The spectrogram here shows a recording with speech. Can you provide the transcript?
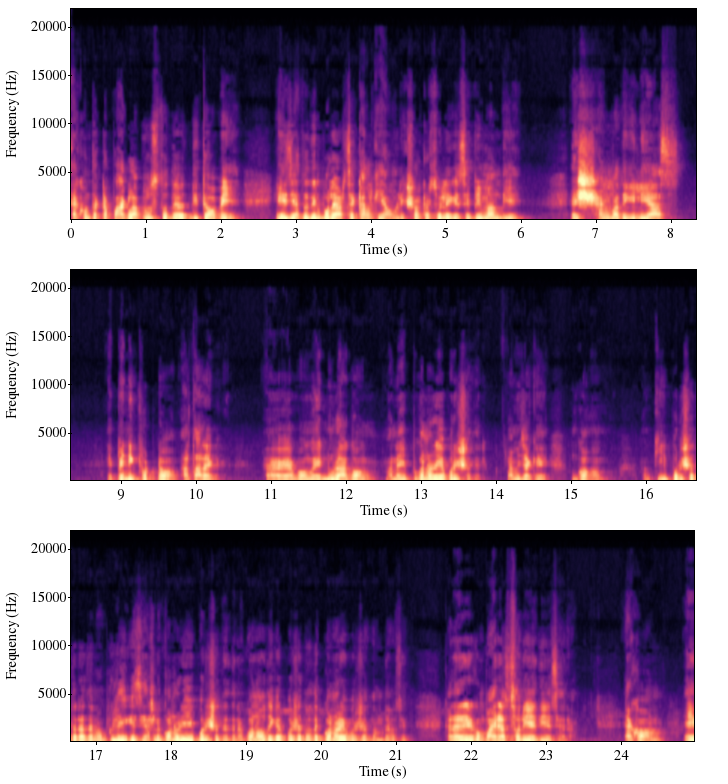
এখন তো একটা পাগলা বুঝ তো দেওয়া দিতে হবে। এই যে এতদিন বলে আসছে, কালকে আওয়ামী লীগ সরকার চলে গেছে বিমান দিয়ে। এই সাংবাদিক ইলিয়াস, এই পেনিক ভট্ট আর তারেক এবং এই নুরাগং মানে গণরিয়া পরিষদের। আমি যাকে কি পরিষদের যেন ভুলেই গেছি, আসলে গণরিয়া পরিষদের না গণ অধিকার পরিষদ না গণরিয়া পরিষদ নাম দেওয়া উচিত। কারণ এরকম ভাইরাস ছড়িয়ে দিয়েছে এরা। এখন এই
